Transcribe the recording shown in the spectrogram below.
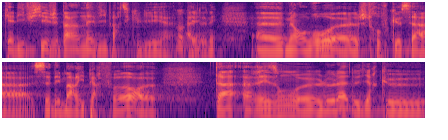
qualifié. J'ai pas un avis particulier à, donner. Euh, mais en gros, euh, je trouve que ça, ça démarre hyper fort. T'as raison, euh, Lola, de dire que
